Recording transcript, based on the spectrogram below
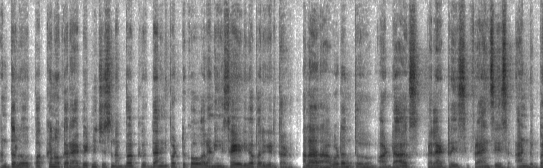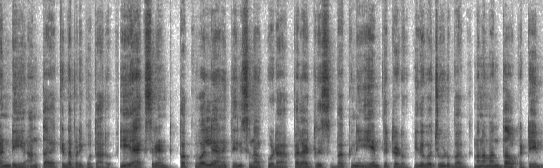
అంతలో పక్కన ఒక ర్యాబిట్ని చూసిన బక్ దానిని పట్టుకోవాలని సైడ్గా పరిగెడతాడు. అలా రావడంతో ఆ డాగ్స్ పెలాట్రిస్ ఫ్రాన్సిస్ అండ్ బండి అంతా కింద పడిపోతారు. ఈ యాక్సిడెంట్ బక్ వల్లే అని తెలిసినా కూడా పెలాట్రిస్ బక్ని ఏం తిట్టడు. ఇదిగో చూడు బక్ మనమంతా ఒక టీం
